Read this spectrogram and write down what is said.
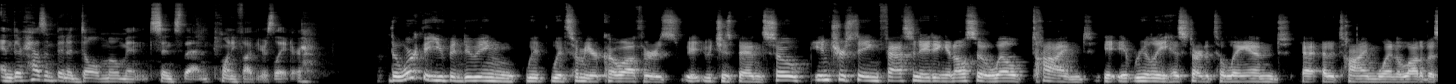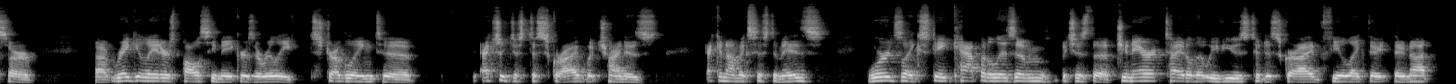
And there hasn't been a dull moment since then, 25 years later. The work that you've been doing with, with some of your co authors, which has been so interesting, fascinating, and also well timed, it, it, really has started to land at, at, a time when a lot of us are uh, regulators, policymakers are really struggling to actually just describe what China's economic system is. Words like state capitalism, which is the generic title that we've used to describe, feel like they're, they're not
